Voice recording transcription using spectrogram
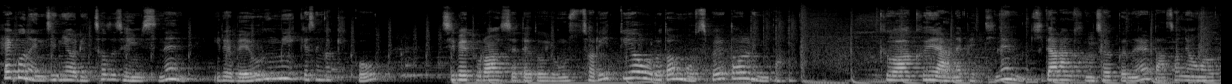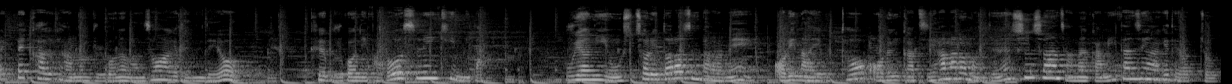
해군 엔지니어 리처드 제임스는 이를 매우 흥미있게 생각했고 집에 돌아왔을 때도 용수철이 뛰어오르던 모습을 떠올립니다. 그와 그의 아내 베티는 기다란 강철끈을 나선형으로 빽빽하게 감은 물건을 완성하게 되는데요. 그 물건이 바로 슬링키입니다. 우연히 용수철이 떨어진 바람에 어린아이부터 어른까지 하나로 만드는 순수한 장난감이 탄생하게 되었죠.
